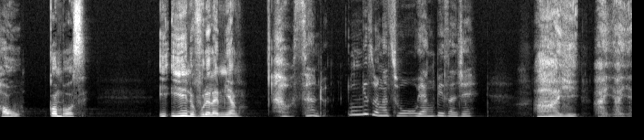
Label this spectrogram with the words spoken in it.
Hawu kombose i- yini uvulela iminyango? Hawu Sandwa ngizwe ngathi uyangibiza nje. Hayi hayi hayi.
